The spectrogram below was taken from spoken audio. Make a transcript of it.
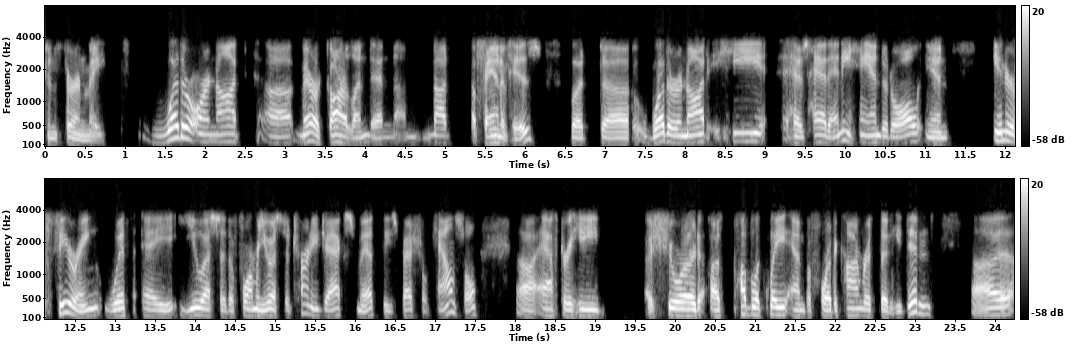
concern me. Whether or not uh, Merrick Garland, and I'm not a fan of his, but uh, whether or not he has had any hand at all in interfering with a U.S. the former U.S. Attorney Jack Smith, the special counsel, uh, after he assured us publicly and before the Congress that he didn't. Uh,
